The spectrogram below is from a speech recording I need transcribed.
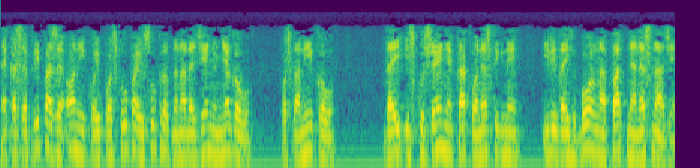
neka se pripaze oni koji postupaju suprotno naređenju njegovu, poslanikovu, da ih iskušenje kako ne stigne ili da ih bolna patnja ne snađe.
